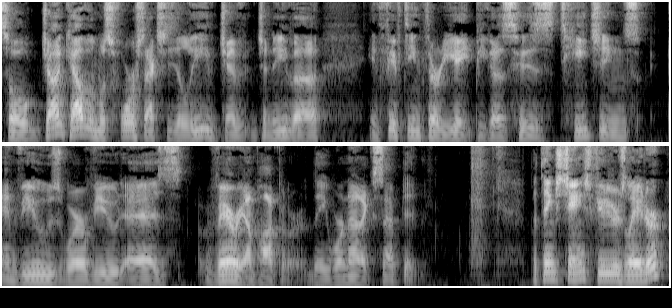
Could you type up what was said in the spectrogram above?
so John Calvin was forced actually to leave Geneva in 1538 because his teachings and views were viewed as very unpopular. They were not accepted. But things changed a few years later.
